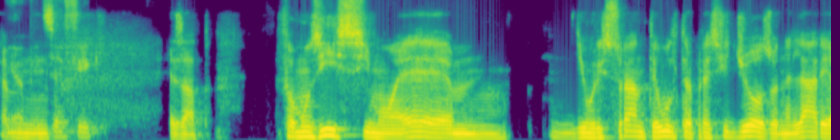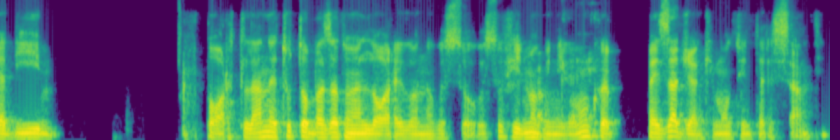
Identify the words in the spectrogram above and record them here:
Um, esatto, famosissimo e um, di un ristorante ultra prestigioso nell'area di Portland, è tutto basato nell'Oregon questo, questo film, okay. quindi comunque paesaggi anche molto interessanti.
